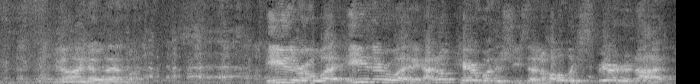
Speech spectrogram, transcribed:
You know, I know that much. Either way, either way, I don't care whether she said Holy Spirit or not.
